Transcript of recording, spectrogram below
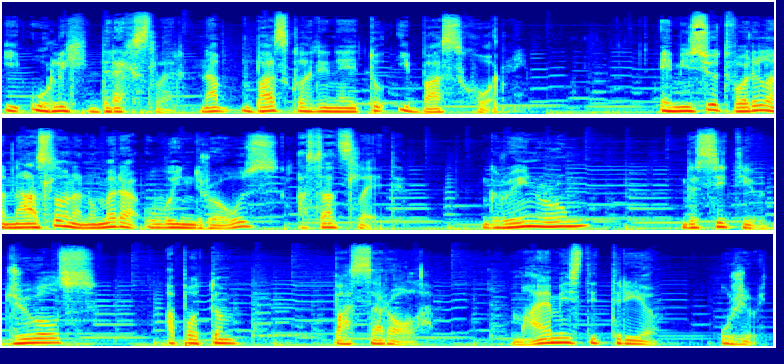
i Urlich Drexler na bas klarinetu i bas horni. Emisiju otvorila naslovna numera Wind Rose, a sad slede Green Room, The City of Jewels, a potom Pasarola. Maja Misti Trio. Uživajte.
